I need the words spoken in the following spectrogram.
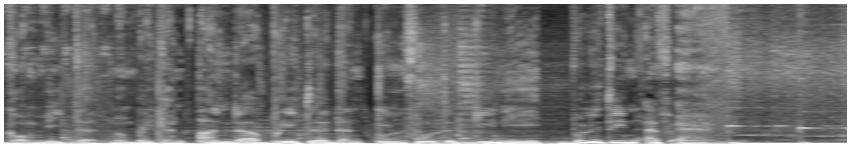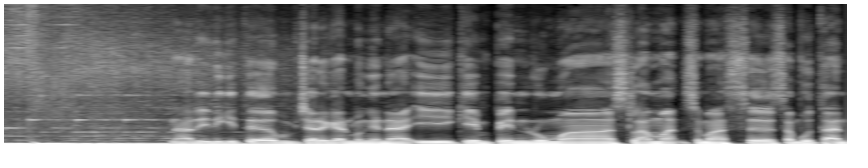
komited memberikan anda berita dan info terkini Bulletin FM. Nah, hari ini kita membicarakan mengenai kempen rumah selamat semasa sambutan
